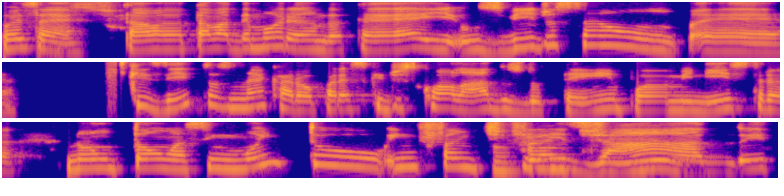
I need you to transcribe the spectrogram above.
Pois é, estava tava demorando até, e os vídeos são é, esquisitos, né, Carol? Parece que descolados do tempo. A ministra num tom assim muito infantilizado Infantil. e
